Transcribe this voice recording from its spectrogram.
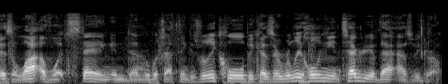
is a lot of what's staying in Denver, which I think is really cool because they're really holding the integrity of that as we grow.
